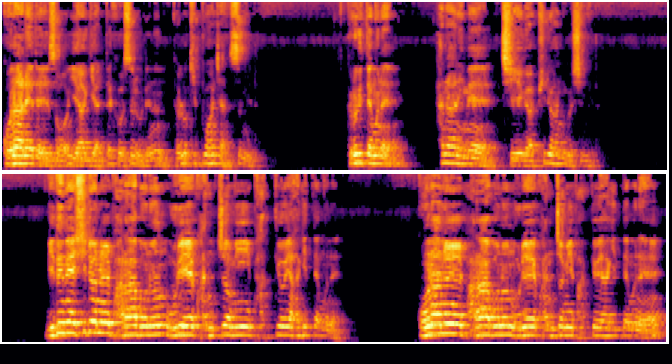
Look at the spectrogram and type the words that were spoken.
고난에 대해서 이야기할 때 그것을 우리는 별로 기뻐하지 않습니다. 그렇기 때문에 하나님의 지혜가 필요한 것입니다. 믿음의 시련을 바라보는 우리의 관점이 바뀌어야 하기 때문에 고난을 바라보는 우리의 관점이 바뀌어야 하기 때문에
